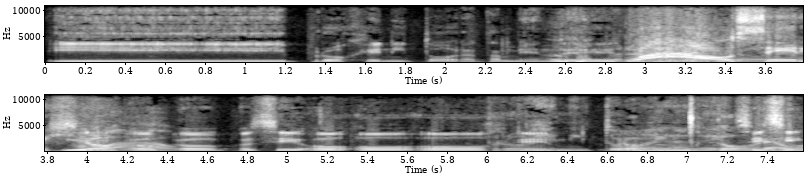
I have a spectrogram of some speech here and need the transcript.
y progenitora también de Wow, Sergio. Sí, o, o- sí, o, o- o, eh, Progenitora sí, sí,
